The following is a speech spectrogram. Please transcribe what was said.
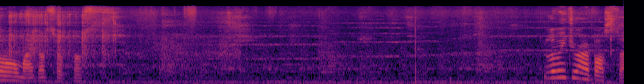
Oh my god, so close. Let me try Buster.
